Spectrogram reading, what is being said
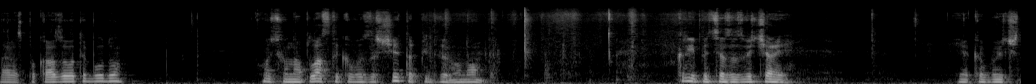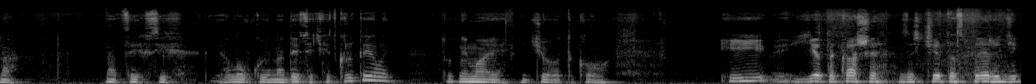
Зараз показувати буду. Ось вона пластикова защита під двигуном. Кріпиться зазвичай, як обично, на цих всіх головкою на 10 відкрутили. Тут немає нічого такого. І є така ще защита спереді.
